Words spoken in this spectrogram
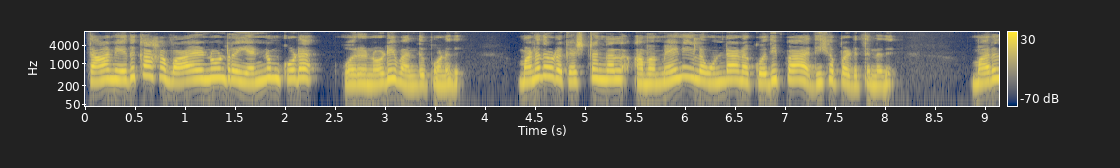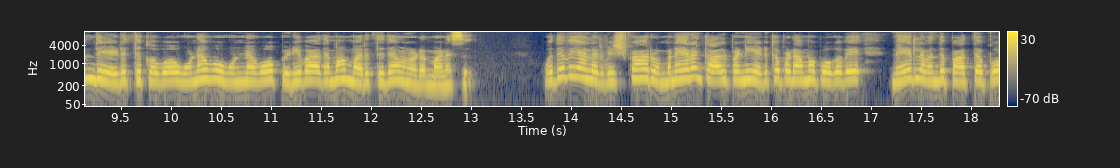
தான் எதுக்காக வாழணுன்ற எண்ணம் கூட ஒரு நொடி வந்து போனது. மனதோட கஷ்டங்கள் அவன் மேனியில் உண்டான கொதிப்பை அதிகப்படுத்தினது. மருந்து எடுத்துக்கவோ உணவு உண்ணவோ பிடிவாதமாக மறுத்துது அவனோட மனசு. உதவியாளர் விஸ்வா ரொம்ப நேரம் கால் பண்ணி எடுக்கப்படாமல் போகவே நேரில் வந்து பார்த்தப்போ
